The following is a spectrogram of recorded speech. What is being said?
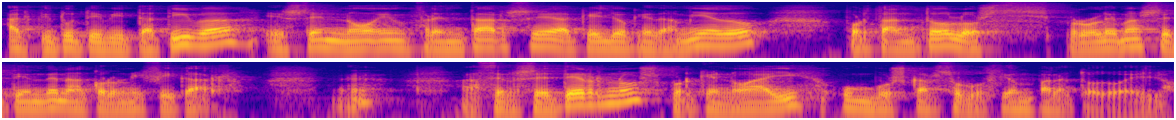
actitud evitativa, ese no enfrentarse a aquello que da miedo, por tanto los problemas se tienden a cronificar, ¿eh? a hacerse eternos porque no hay un buscar solución para todo ello.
